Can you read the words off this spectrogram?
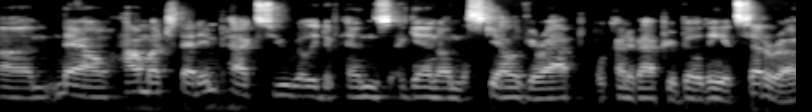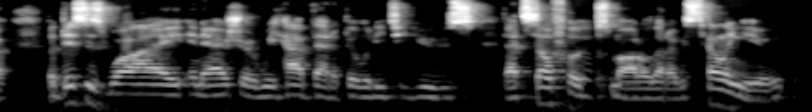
Um, now, how much that impacts you really depends again on the scale of your app, what kind of app you're building, etc. But this is why in Azure we have that ability to use that self-host model that I was telling you,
